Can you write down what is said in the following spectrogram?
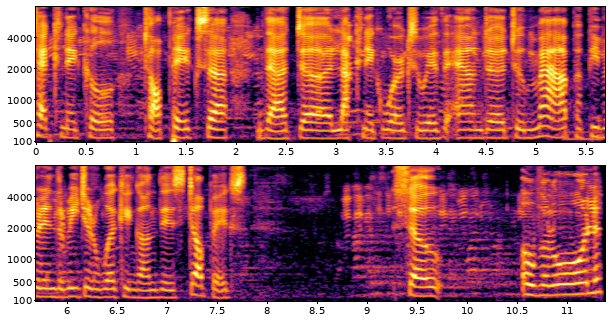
technical topics uh, that uh, LACNIC works with and uh, to map people in the region working on these topics. So overall,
